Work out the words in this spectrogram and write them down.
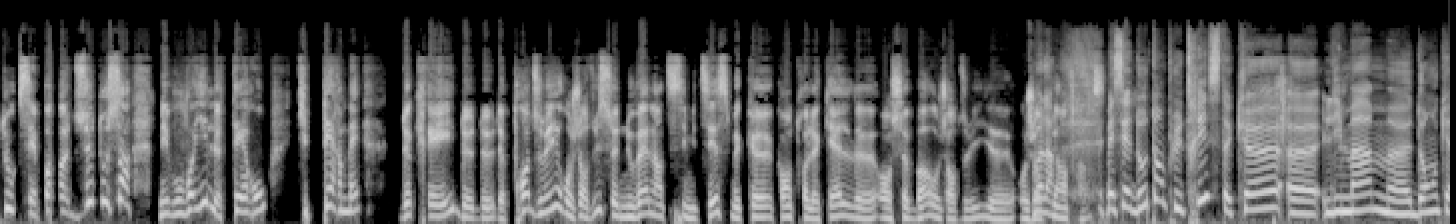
tout c'est pas du tout ça, mais vous voyez le terreau qui permet de créer, de, de, de produire aujourd'hui ce nouvel antisémitisme que contre lequel euh, on se bat aujourd'hui euh, aujourd'hui en France. Mais c'est d'autant plus triste que euh, l'imam donc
